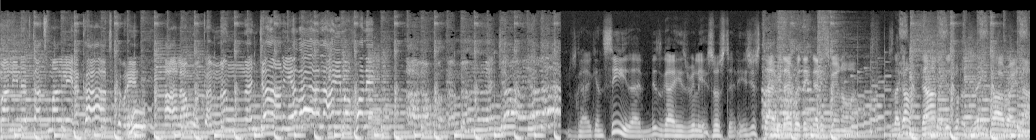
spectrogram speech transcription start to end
ማን ሊነጥቃት ማን ሊነካት ክብሬን አላወቀም እንጃን የበላይ መኮኔን አላወቀም እንጃን የበላይ መኮኔን ወዲህ በል ወዲህ በል አምጣ በልጅጌን ወዲህ በል ነሳማ አስታት ዝናሬን ደሞ ማን ሊነጥቃት ማን ሊነካት ክብሬን አላወቀም እንጃን የበላይ መኮኔን አላወቀም እንጃን የበላይ This guy, you can see that this guy is really exhausted. He's just tired with everything that is going on. He's like, I'm done. I just want to drink out right now.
